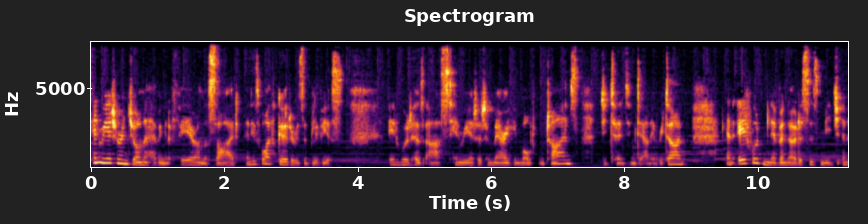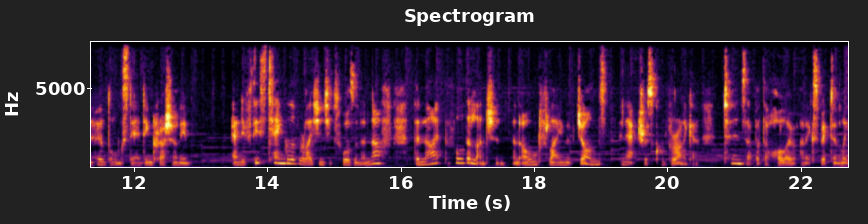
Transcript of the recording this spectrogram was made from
Henrietta and John are having an affair on the side, and his wife Gerda is oblivious. Edward has asked Henrietta to marry him multiple times, she turns him down every time, and Edward never notices Midge and her long standing crush on him. And if this tangle of relationships wasn't enough, the night before the luncheon, an old flame of John's, an actress called Veronica, turns up at the Hollow unexpectedly.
